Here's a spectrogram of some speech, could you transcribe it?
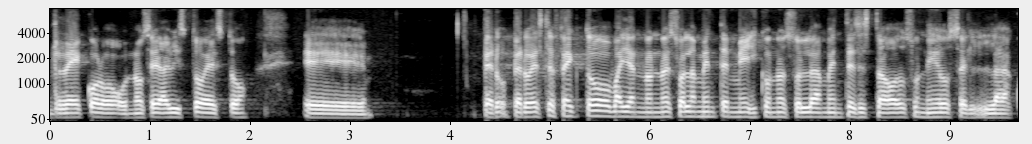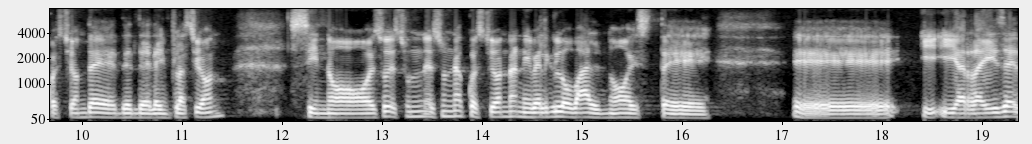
récord o no se ha visto esto. Eh, pero, pero este efecto, vaya, no, no es solamente México, no solamente es Estados Unidos la cuestión de, de la inflación, sino eso es, un, es una cuestión a nivel global, ¿no? Este, eh, y, a raíz de,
